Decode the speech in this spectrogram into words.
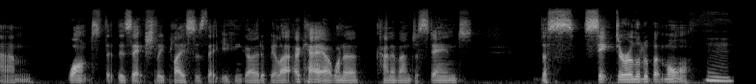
um, want that there's actually places that you can go to be like, okay, I want to kind of understand this sector a little bit more. Mm.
